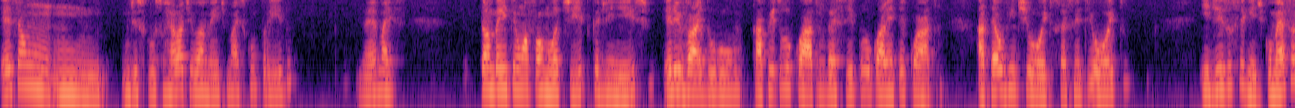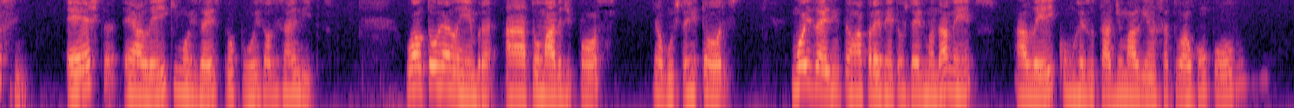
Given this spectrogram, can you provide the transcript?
Esse é um, um, um discurso relativamente mais comprido, né? mas também tem uma fórmula típica de início. Ele vai do capítulo 4, versículo 44 até o 28, 68, e diz o seguinte: começa assim. Esta é a lei que Moisés propôs aos israelitas. O autor relembra a tomada de posse de alguns territórios, Moisés então apresenta os Dez Mandamentos, a lei, como resultado de uma aliança atual com o povo.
